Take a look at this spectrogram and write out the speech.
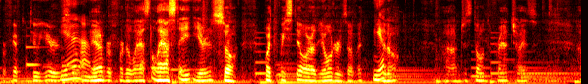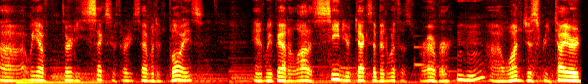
for 52 years. Yeah. So Abra for the last last eight years. So, but we still are the owners of it. Yep. You know, uh, just own the franchise. Uh, we have 36 or 37 employees, and we've had a lot of senior techs have been with us forever. Mm-hmm. Uh, one just retired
